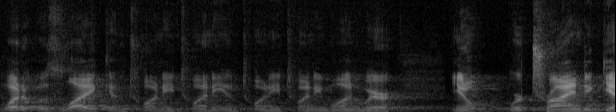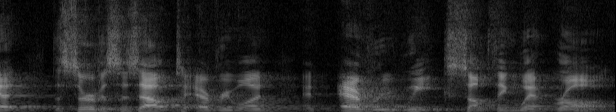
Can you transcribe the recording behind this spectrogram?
what it was like in 2020 and 2021 where you know, we're trying to get the services out to everyone, and every week something went wrong.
